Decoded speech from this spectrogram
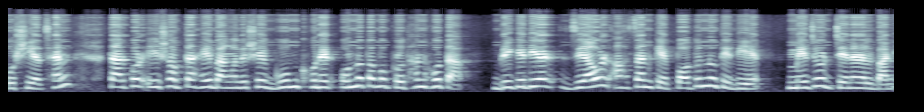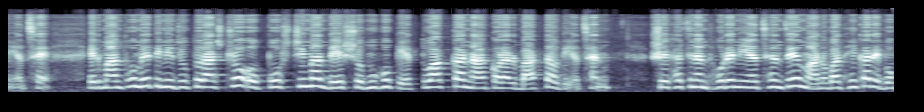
বসিয়েছেন। তারপর এই সপ্তাহে বাংলাদেশে গুম খুনের অন্যতম প্রধান হোতা ব্রিগেডিয়ার জিয়াউল আহসানকে পদোন্নতি দিয়ে মেজর জেনারেল বানিয়েছে। এর মাধ্যমে তিনি যুক্তরাষ্ট্র ও পশ্চিমা দেশসমূহকে তোয়াক্কা না করার বার্তাও দিয়েছেন। শেখ হাসিনা ধরে নিয়েছেন যে মানবাধিকার এবং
